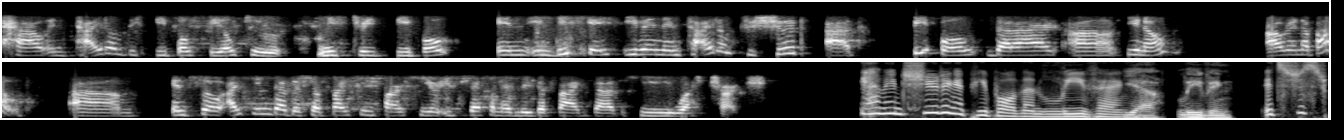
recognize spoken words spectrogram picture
how entitled these people feel to mistreat people, and in this case, even entitled to shoot at people that are, uh, you know, out and about. Um, and so I think that the surprising part here is definitely the fact that he was charged. Yeah, I mean, shooting at people and then leaving. Yeah, leaving. It's just,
